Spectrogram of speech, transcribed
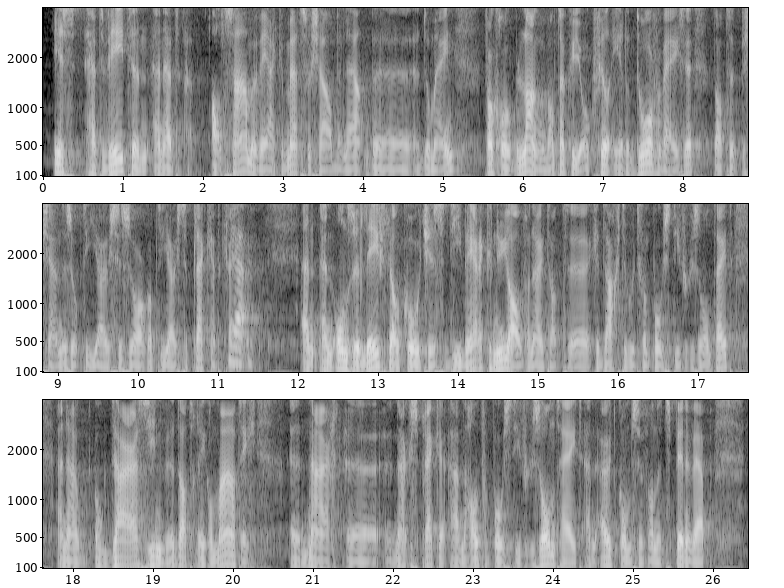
is het weten en het al samenwerken met sociaal domein van groot belang. Want dan kun je ook veel eerder doorverwijzen dat de patiënt dus ook de juiste zorg op de juiste plek gaat krijgen. Ja. En, en onze leefstijlcoaches die werken nu al vanuit dat uh, gedachtegoed van positieve gezondheid. En nou, ook daar zien we dat regelmatig naar, uh, naar gesprekken aan de hand van positieve gezondheid en uitkomsten van het spinnenweb,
